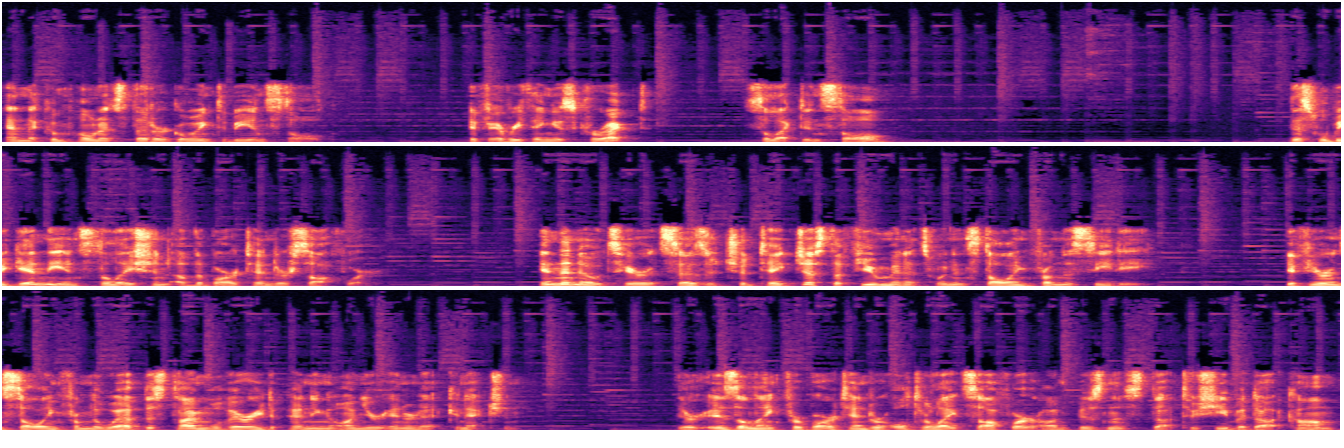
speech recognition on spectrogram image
and the components that are going to be installed. If everything is correct, select Install. This will begin the installation of the Bartender software. In the notes here it says it should take just a few minutes when installing from the CD. If you're installing from the web, this time will vary depending on your internet connection. There is a link for Bartender UltraLite software on business.toshiba.com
